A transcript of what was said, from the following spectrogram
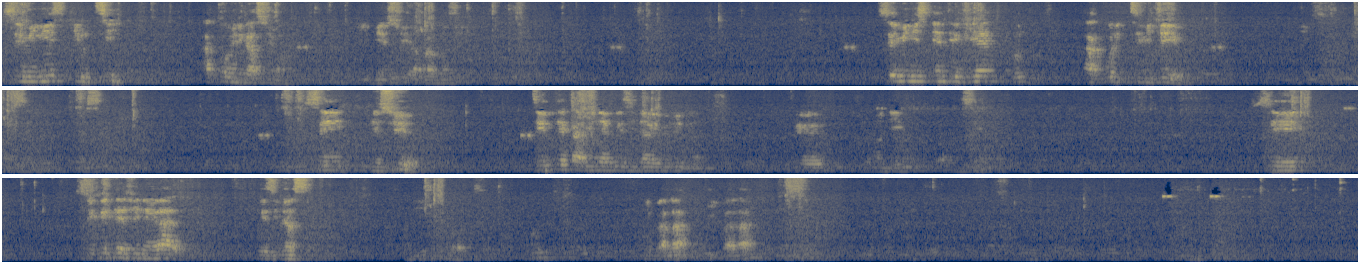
C'est ministre qui nous dit à communication. Bien sûr, à avancer. C'est ministre intérieur à collectivité. C'est bien sûr directeur cabinet président de la République que on dit c'est secrétaire général présidence. Il va là, il va là.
